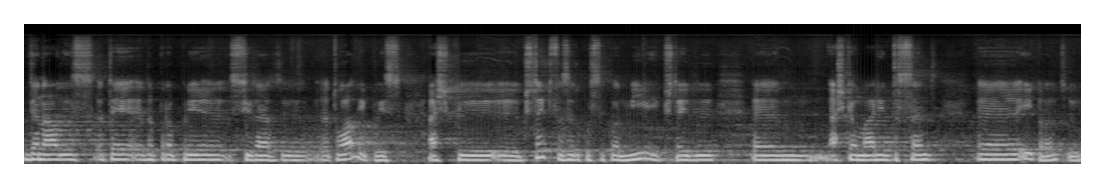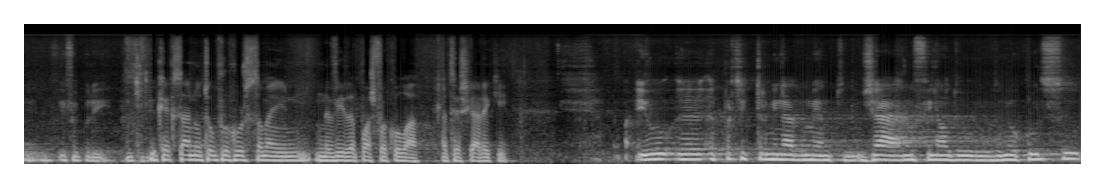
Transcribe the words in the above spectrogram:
de análise até da própria sociedade atual e por isso acho que uh, gostei de fazer o curso de Economia e gostei de. Uh, acho que é uma área interessante e pronto, e foi por, aí, foi por aí. E o que é que está no teu percurso também na vida pós-faculdade, até chegar aqui? Eu, a partir de determinado momento, já no final do, do meu curso,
